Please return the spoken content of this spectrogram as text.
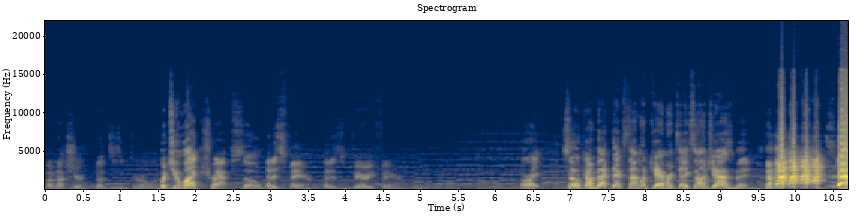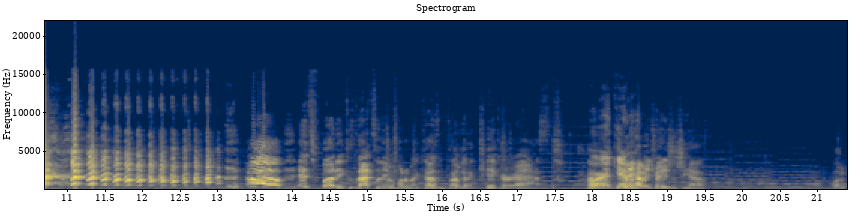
But I'm not sure if Bugsy's a girl or But not. you like traps, so. That is fair. That is very fair. All right. So come back next time when Cameron takes on Jasmine. oh, it's funny because that's the name of one of my cousins. I'm gonna kick her ass. All right, Wait, how many trainers does she have? What? Show,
